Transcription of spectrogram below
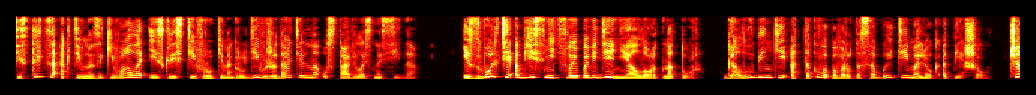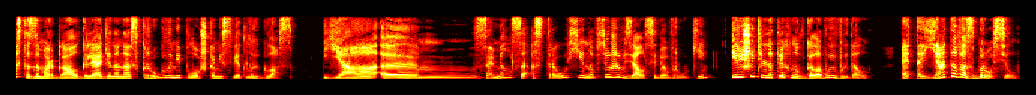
Сестрица активно закивала и, скрестив руки на груди, выжидательно уставилась на Сида. «Извольте объяснить свое поведение, лорд Натур». Голубенький от такого поворота событий малек опешил часто заморгал, глядя на нас круглыми плошками светлых глаз. Я, эм, замялся остроухий, но все же взял себя в руки и, решительно тряхнув головой, выдал. «Это я-то вас бросил?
